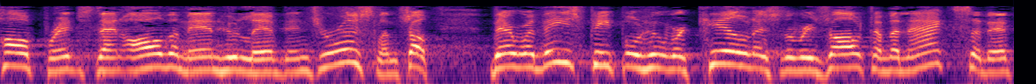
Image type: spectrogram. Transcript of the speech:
culprits than all the men who lived in Jerusalem?" So there were these people who were killed as the result of an accident,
